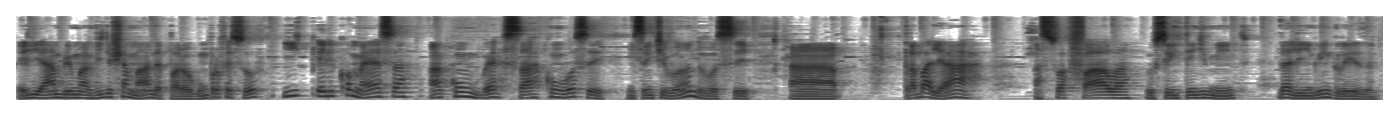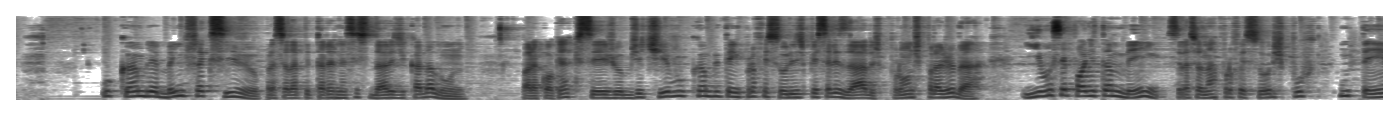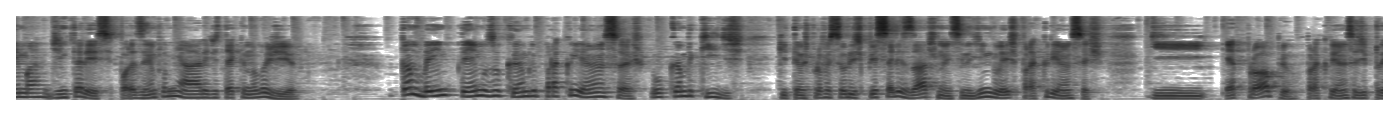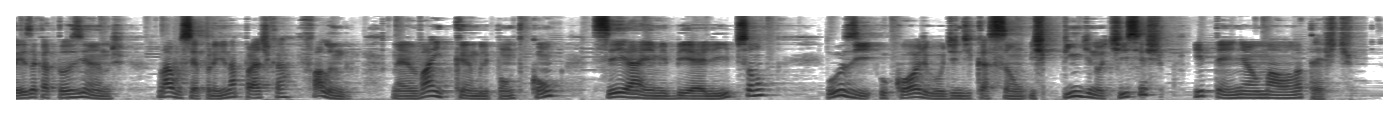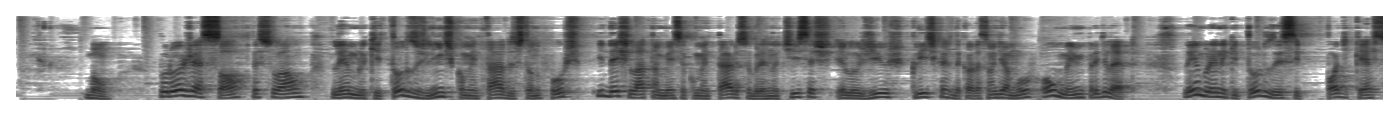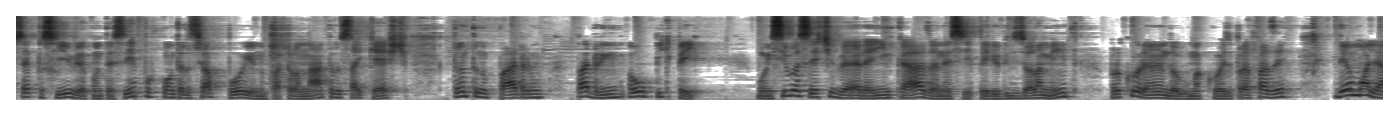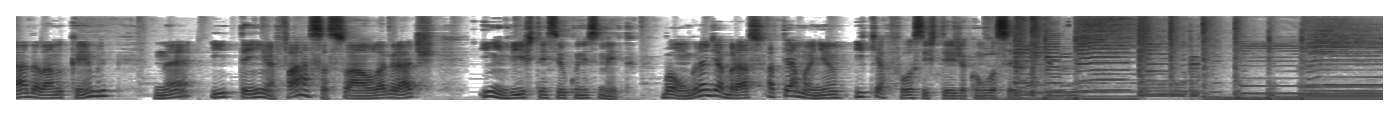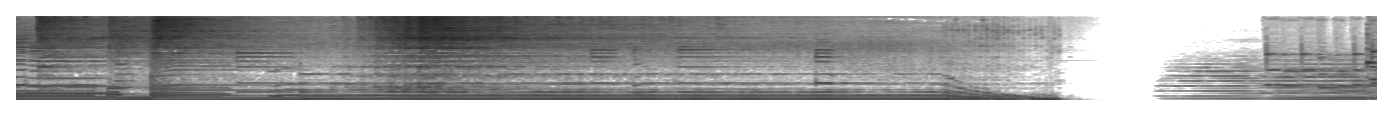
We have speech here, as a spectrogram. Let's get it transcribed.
ele abre uma videochamada para algum professor e ele começa a conversar com você, incentivando você a trabalhar a sua fala, o seu entendimento da língua inglesa. O Cambly é bem flexível para se adaptar às necessidades de cada aluno. Para qualquer que seja o objetivo, o Cambly tem professores especializados prontos para ajudar, e você pode também selecionar professores por um tema de interesse, por exemplo, minha área de tecnologia. Também temos o Cambly para crianças, o Cambly Kids, que tem os professores especializados no ensino de inglês para crianças, que é próprio para crianças de 3 a 14 anos. Lá você aprende na prática falando. Né? Vá em cambly.com, C-A-M-B-L-Y, use o código de indicação SPIN de notícias e tenha uma aula teste. Bom, por hoje é só, pessoal. Lembre que todos os links comentados estão no post e deixe lá também seu comentário sobre as notícias, elogios, críticas, declaração de amor ou meme predileto. Lembrando que todos esses podcasts é possível acontecer por conta do seu apoio no patronato do SciCast, tanto no Padrim, Padrim ou PicPay. Bom, e se você estiver aí em casa nesse período de isolamento, procurando alguma coisa para fazer, dê uma olhada lá no Cambly, né? E tenha, faça sua aula grátis e invista em seu conhecimento. Bom, um grande abraço, até amanhã e que a força esteja com você.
